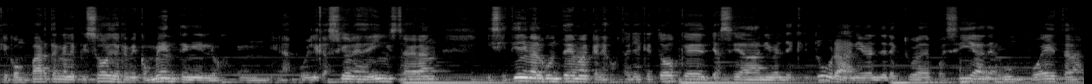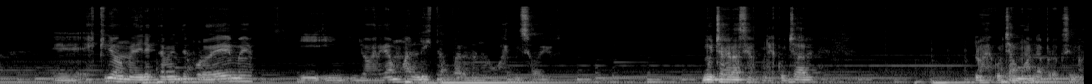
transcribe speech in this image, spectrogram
que compartan el episodio, que me comenten en, en las publicaciones de Instagram. Y si tienen algún tema que les gustaría que toque, ya sea a nivel de escritura, a nivel de lectura de poesía, de algún poeta, eh, escríbanme directamente por DM y, y lo agregamos a la lista para los nuevos episodios. Muchas gracias por escuchar. Nos escuchamos en la próxima.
